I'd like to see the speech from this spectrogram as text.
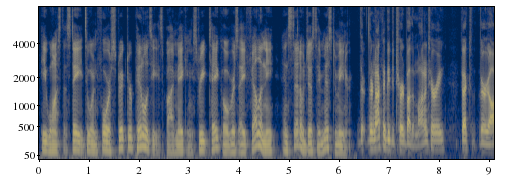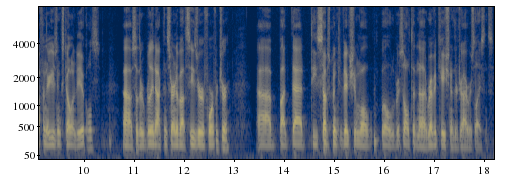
He wants the state to enforce stricter penalties by making street takeovers a felony instead of just a misdemeanor. They're not going to be deterred by the monetary effect. Very often they're using stolen vehicles, uh, so they're really not concerned about seizure or forfeiture uh, but that the subsequent conviction will, will result in a revocation of their driver's license.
